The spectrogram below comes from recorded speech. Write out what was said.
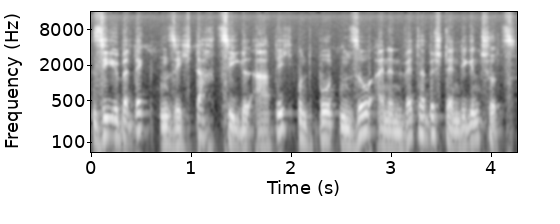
Sie überdeckten sich dachziegelartig und boten so einen wetterbeständigen Schutz.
